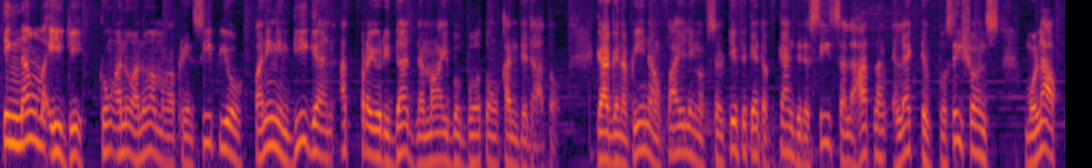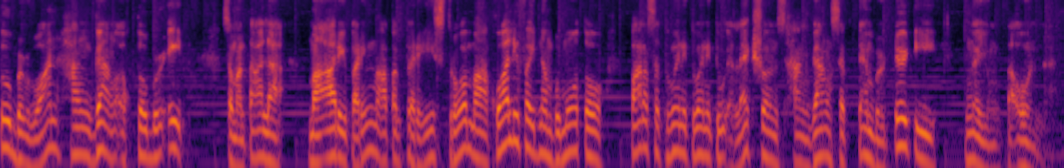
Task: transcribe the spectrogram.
Tingnang maigi kung ano-ano ang mga prinsipyo, paninindigan at prioridad ng mga ibobotong kandidato. Gaganapin ang filing of Certificate of Candidacy sa lahat ng elective positions mula October 1 hanggang October 8. Samantala, maaari pa rin makapagparehistro mga qualified ng bumoto para sa 2022 elections hanggang September 30 ngayong taon.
